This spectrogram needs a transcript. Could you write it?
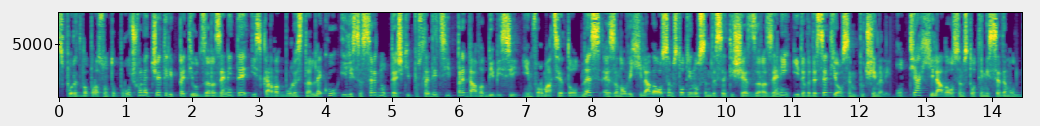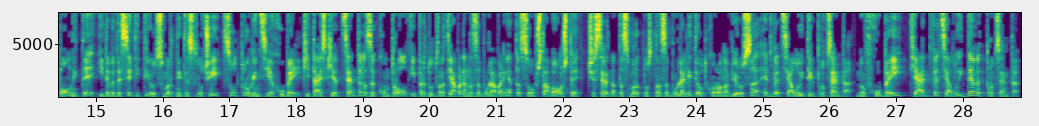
Според въпросното проучване, 4 пети от заразените изкарват болестта леко или със средно тежки последици, предава BBC. Информацията от днес е за нови 1886 заразени и 98 8 починали. От тях 1807 от болните и 93 от смъртните случаи са от провинция Хубей. Китайският център за контрол и предотвратяване на заболяванията съобщава още, че средната смъртност на заболелите от коронавируса е 2,3%, но в Хубей тя е 2,9%,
